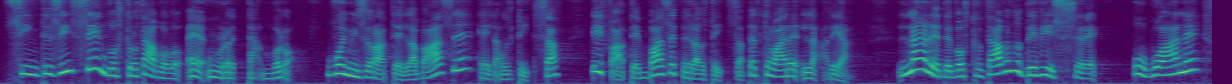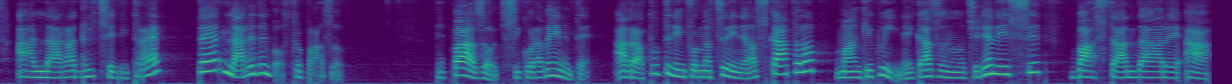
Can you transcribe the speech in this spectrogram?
sintesi, se il vostro tavolo è un rettangolo, voi misurate la base e l'altezza e fate base per altezza per trovare l'area. L'area del vostro tavolo deve essere uguale alla radice di 3 per l'area del vostro puzzle. Il puzzle sicuramente avrà tutte le informazioni nella scatola, ma anche qui, nel caso non ce le avesse, basta andare a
